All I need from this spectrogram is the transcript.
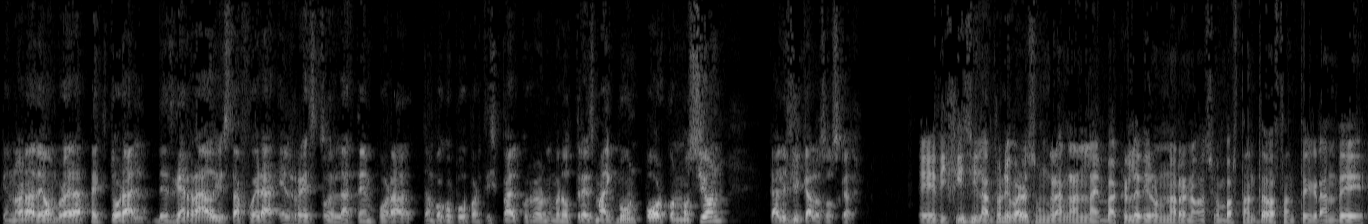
que no era de hombro, era pectoral, desgarrado y está fuera el resto de la temporada. Tampoco pudo participar el corredor número 3, Mike Boone, por conmoción. Califícalos, Oscar. Eh, difícil. Anthony Barr es un gran, gran linebacker. Le dieron una renovación bastante, bastante grande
